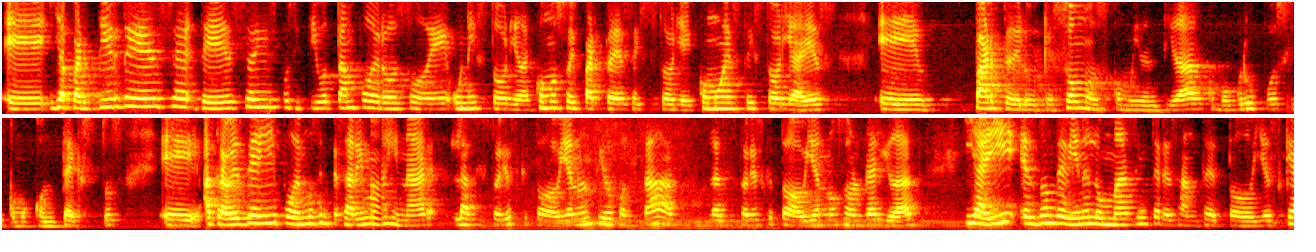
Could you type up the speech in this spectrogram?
Eh, y a partir de ese, de ese dispositivo tan poderoso de una historia, de cómo soy parte de esa historia y cómo esta historia es eh, parte de lo que somos como identidad, como grupos y como contextos, eh, a través de ahí podemos empezar a imaginar las historias que todavía no han sido contadas, las historias que todavía no son realidad. Y ahí es donde viene lo más interesante de todo, y es que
